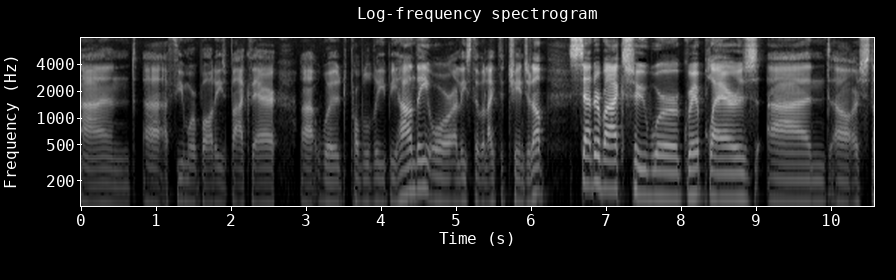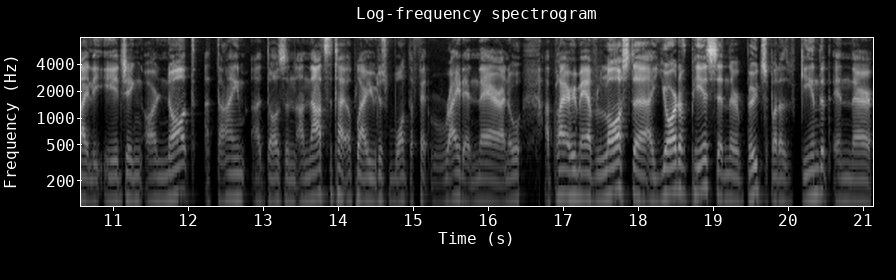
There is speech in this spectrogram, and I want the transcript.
and uh, a few more bodies back there uh, would probably be handy, or at least they would like to change it up. Centre backs who were great players and uh, are slightly aging are not a dime a dozen, and that's the type of player you just want to fit right in there. I know a player who may have lost a, a yard of pace in their boots, but has gained it in their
